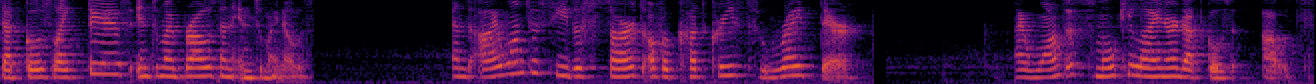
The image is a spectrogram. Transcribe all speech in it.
that goes like this into my brows and into my nose. And I want to see the start of a cut crease right there. I want a smoky liner that goes out.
